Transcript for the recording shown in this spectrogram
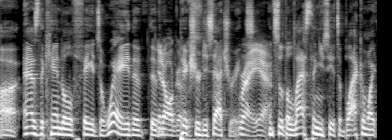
uh, as the candle fades away, the the picture desaturates. Right, yeah. And so the last thing you see, it's a black and white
